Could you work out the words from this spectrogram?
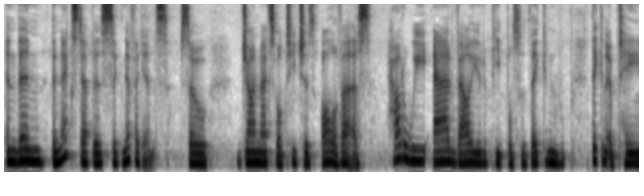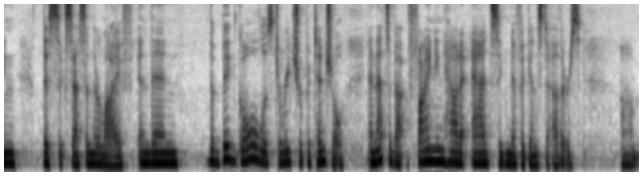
And then the next step is significance. So John Maxwell teaches all of us how do we add value to people so they can they can obtain this success in their life? And then the big goal is to reach your potential and that's about finding how to add significance to others. Um,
